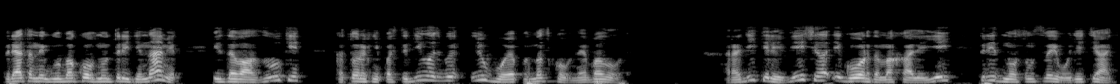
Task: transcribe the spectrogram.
Спрятанный глубоко внутри динамик издавал звуки, которых не постыдилось бы любое подмосковное болото. Родители весело и гордо махали ей перед носом своего дитяти,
